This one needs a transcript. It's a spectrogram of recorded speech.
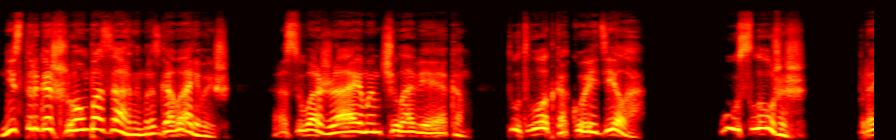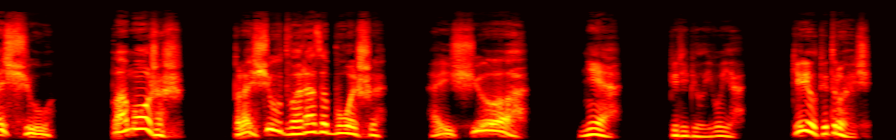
«Не с торгашом базарным разговариваешь, а с уважаемым человеком. Тут вот какое дело. Услужишь — прощу. Поможешь — прощу в два раза больше. А еще... Не, — перебил его я. Кирилл Петрович,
